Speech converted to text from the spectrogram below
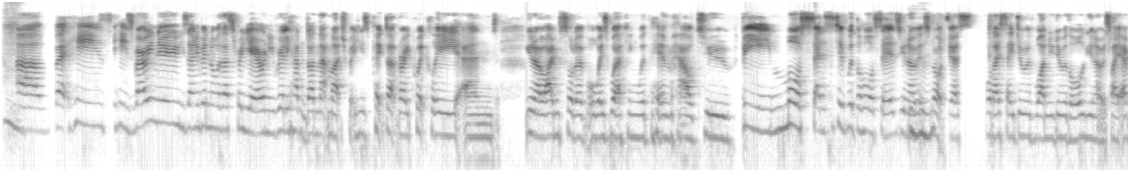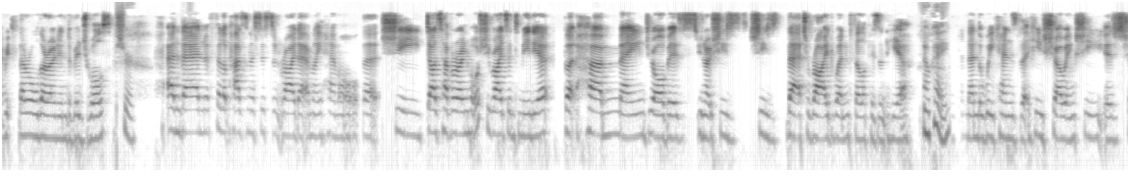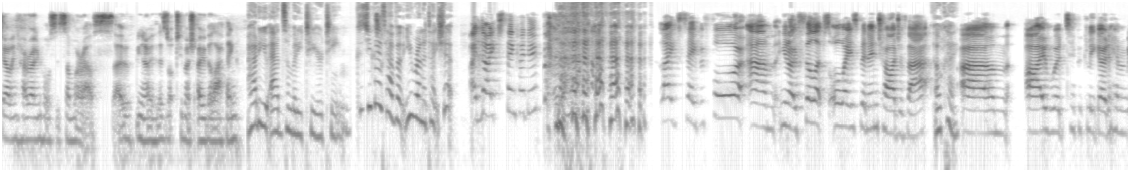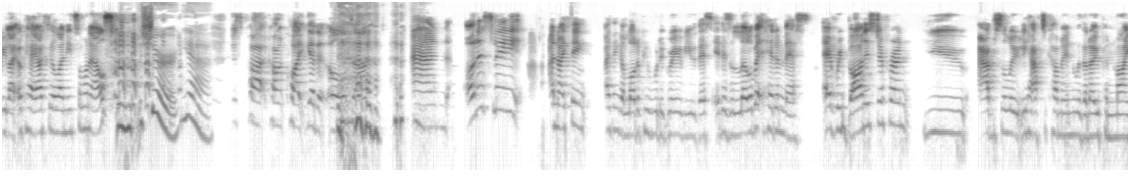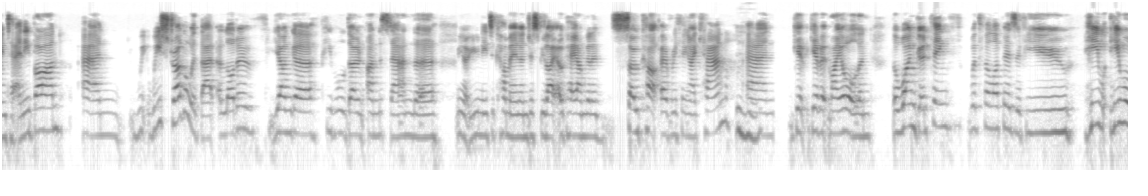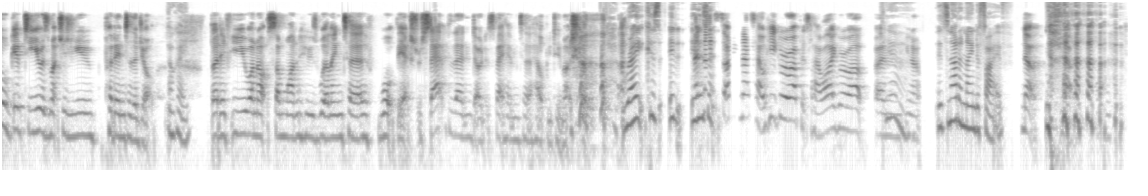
um, but he's he's very new. He's only been with us for a year, and he really hadn't done that much. But he's picked up very quickly, and you know, I'm sort of always working with him how to be more sensitive with the horses. You know, mm-hmm. it's not just what I say do with one, you do with all. You know, it's like every they're all their own individuals. Sure. And then Phillip has an assistant rider, Emily Hamel, that she does have her own horse. She rides intermediate, but her main job is, you know, she's she's there to ride when Phillip isn't here. Okay. And then the weekends that he's showing, she is showing her own horses somewhere else. So, you know, there's not too much overlapping. How do you add somebody to your team? Because you guys have a you run a tight ship. I'd like to think I do. like to say before, um, you know, Phillip's always been in charge of that. Okay. Um, I would typically go to him and be like, okay, I feel I need someone else. Mm-hmm. sure, yeah. Just can't, can't quite get it all done. and honestly, and I think I think a lot of people would agree with you with this. It is a little bit hit and miss. Every barn is different. You absolutely have to come in with an open mind to any barn and we, we struggle with that a lot of younger people don't understand the you know you need to come in and just be like okay i'm going to soak up everything i can mm-hmm. and give give it my all and the one good thing with phillip is if you he he will give to you as much as you put into the job okay but if you are not someone who's willing to walk the extra step, then don't expect him to help you too much. right? Because it, it and isn't. I mean, that's how he grew up. It's how I grew up, and yeah. you know, it's not a nine to five. No, no. uh,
